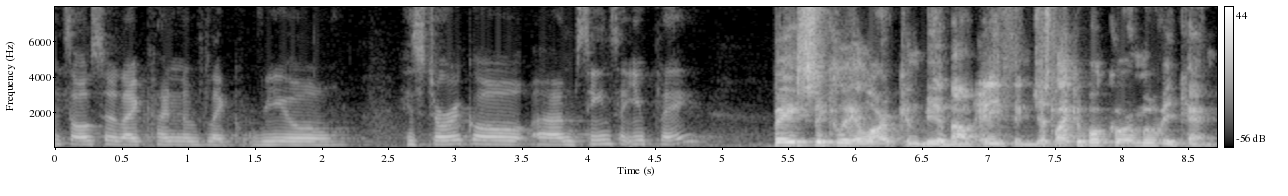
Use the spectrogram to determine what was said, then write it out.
it's also like kind of like real historical um, scenes that you play? Basically, a LARP can be about anything, just like a book or a movie can.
